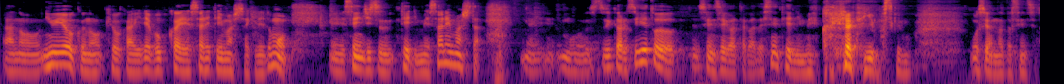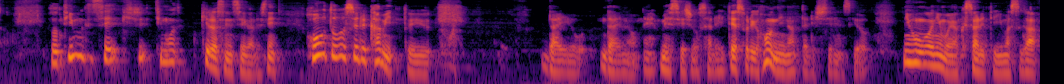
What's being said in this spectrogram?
あのニューヨークの教会で僕会されていましたけれども、えー、先日手に召されました。えー、もう次から次へと先生方がですね、手に召られていますけども、お世話になった先生と。そのティモティモケラー先生がですね、報道する神という題を題の、ね、メッセージをされて、それが本になったりしてるんですけど、日本語にも訳されていますが、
